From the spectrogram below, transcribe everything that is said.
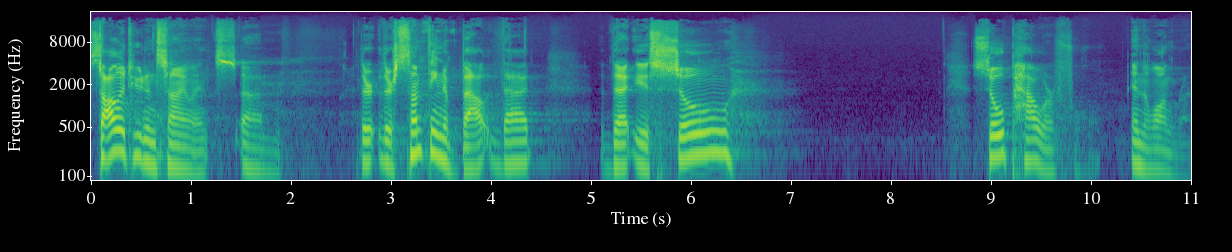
solitude and silence, um, there, there's something about that that is so, so powerful in the long run,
